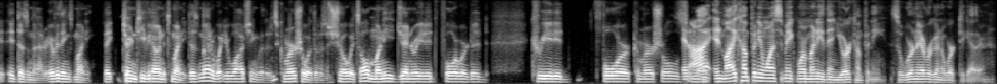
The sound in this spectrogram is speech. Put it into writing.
it, it doesn't matter. Everything's money. They turn TV on, it's money. It doesn't matter what you're watching, whether it's a commercial, whether it's a show, it's all money generated, forwarded, created four commercials. And I and my company wants to make more money than your company, so we're never going to work together.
